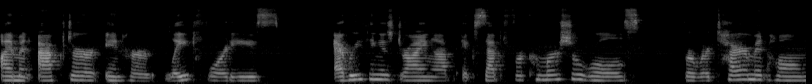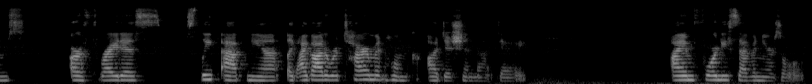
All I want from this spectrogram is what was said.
I'm an actor in her late 40s. Everything is drying up except for commercial roles for retirement homes, arthritis, sleep apnea. Like I got a retirement home audition that day. I am 47 years old.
